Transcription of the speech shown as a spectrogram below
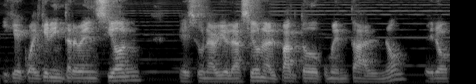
y que cualquier intervención es una violación al pacto documental, ¿no? Pero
